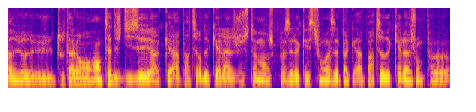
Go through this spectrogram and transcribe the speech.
Ah, je- je- tout à l'heure en tête, je disais à, partir de quel âge justement. Je posais la question à Zep, à partir de quel âge on peut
